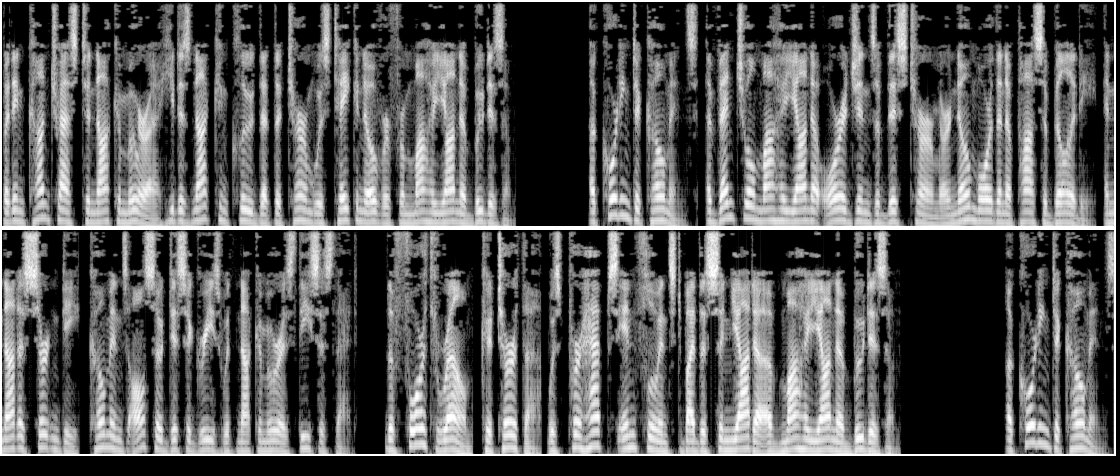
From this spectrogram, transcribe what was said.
but in contrast to Nakamura he does not conclude that the term was taken over from Mahayana Buddhism. According to Comans, eventual Mahayana origins of this term are no more than a possibility, and not a certainty. Comans also disagrees with Nakamura's thesis that the fourth realm was perhaps influenced by the sunyata of Mahayana Buddhism. According to Comans,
